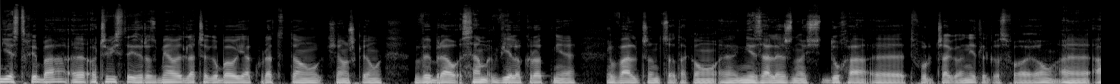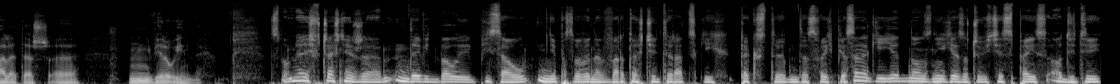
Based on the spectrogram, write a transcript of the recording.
jest chyba e, oczywiste i zrozumiałe, dlaczego Bowie akurat tą książkę wybrał, sam wielokrotnie walcząc o taką e, niezależność ducha e, twórczego, nie tylko swoją, ale też wielu innych. Wspomniałeś wcześniej, że David Bowie pisał niepozbawione wartości literackich teksty do swoich piosenek i jedną z nich jest oczywiście Space Oddity,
